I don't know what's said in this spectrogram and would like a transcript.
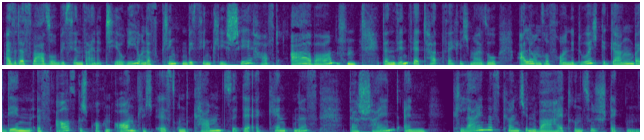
Also das war so ein bisschen seine Theorie und das klingt ein bisschen klischeehaft, aber dann sind wir tatsächlich mal so alle unsere Freunde durchgegangen, bei denen es ausgesprochen ordentlich ist und kamen zu der Erkenntnis, da scheint ein kleines Körnchen Wahrheit drin zu stecken.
